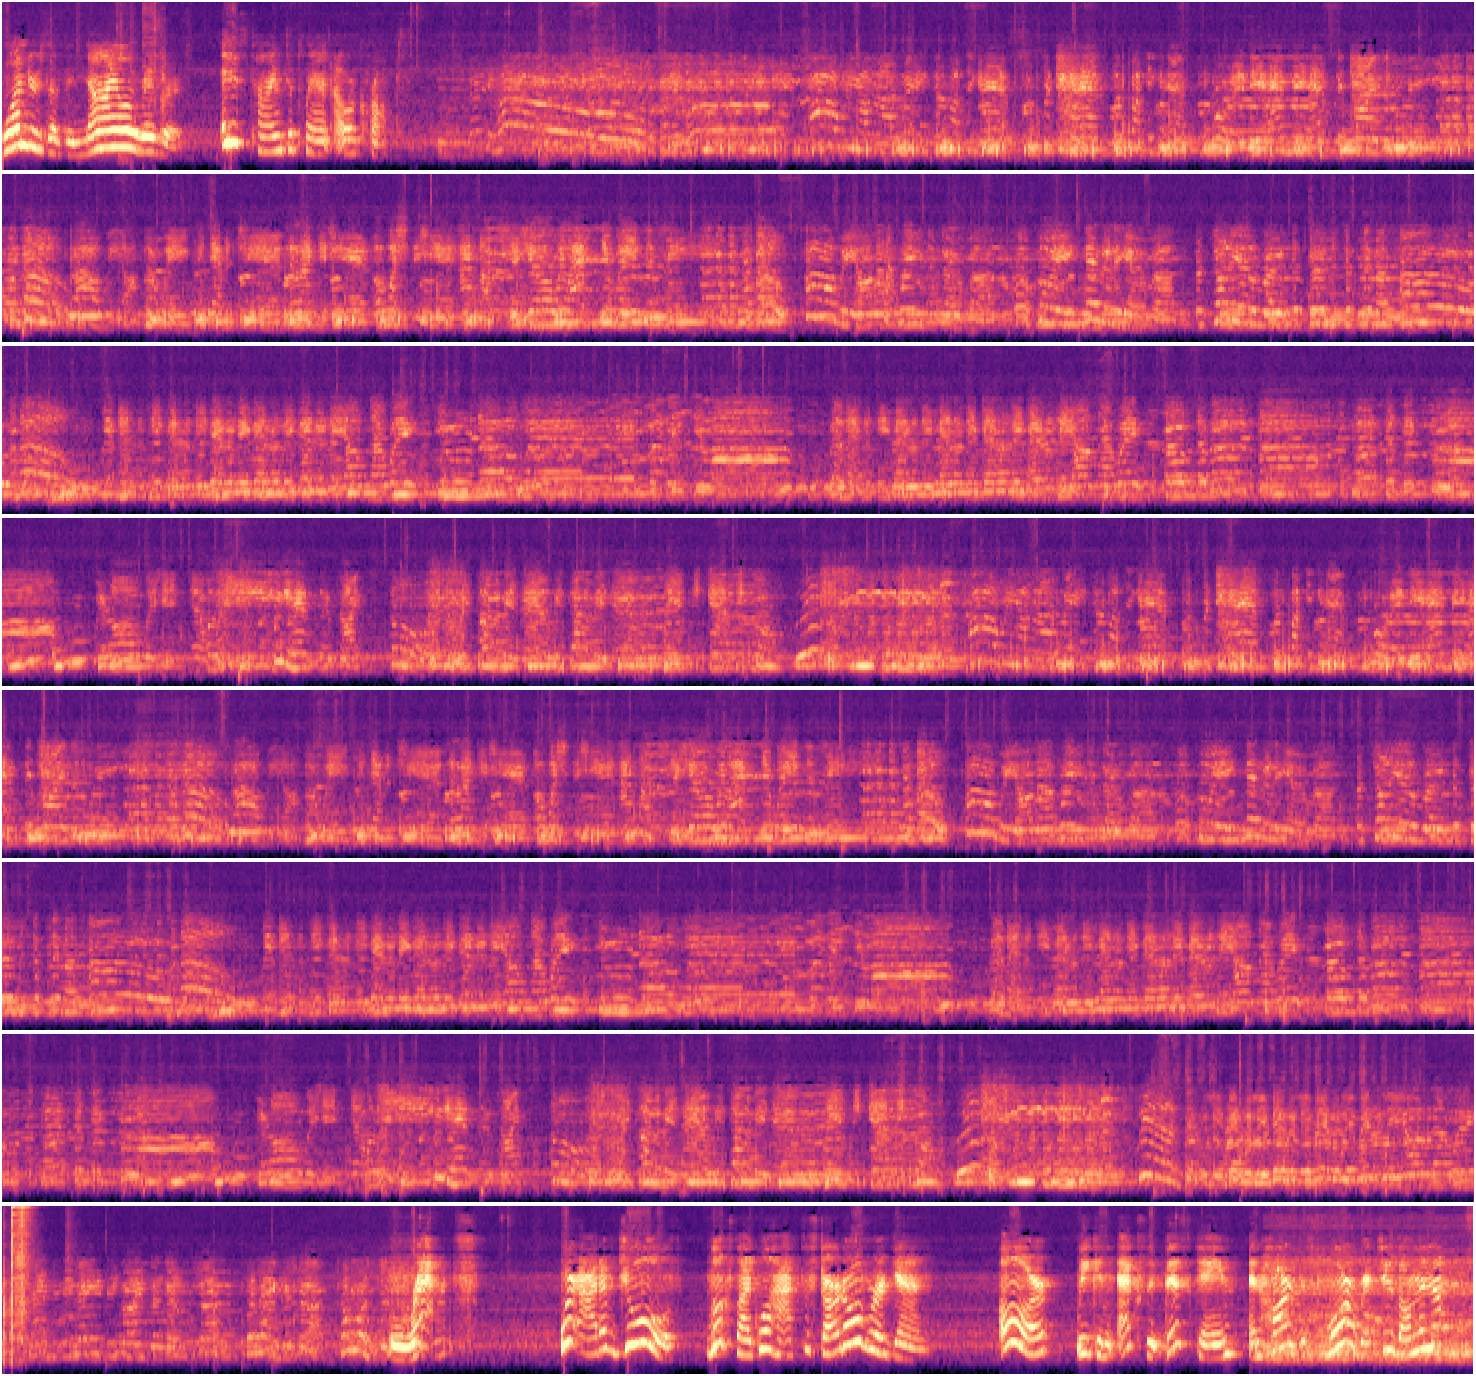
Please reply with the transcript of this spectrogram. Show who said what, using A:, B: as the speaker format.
A: wonders of the Nile River. It is time to plant our crops.
B: Oh, merrily over the jolly old road that goes to We have no time to stall. We've got to be there, we've got to be there. Jolly old road that goes to Plymouth? Oh, no! We're merrily, merrily, merrily, merrily, merrily on our way to nowhere. But if you are, we're merrily, merrily, merrily, merrily, merrily on our way. So the road far, not particular. We're always in a hurry. We have no time to stall. We've got to be there, we've got to be there. When we can be gone. We're merrily, merrily, merrily, merrily, merrily on our way. And we may be going to Devonshire, to Lancashire, to Worcestershire.
A: Rats! We're out of jewels. Looks like we'll have to start over again. Or we can exit this game and harvest more riches on the night.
